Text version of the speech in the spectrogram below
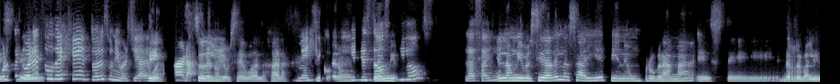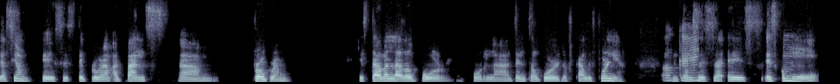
porque tú eres este UDG, tú eres Universidad de Guadalajara. Soy de la Universidad de Guadalajara. México. ¿Y en Estados Unidos? En la Universidad de La Salle tiene un programa este, de revalidación, que es este programa, Advanced um, Program. Está avalado por, por la Dental Board of California. Entonces ah, es, es, como,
